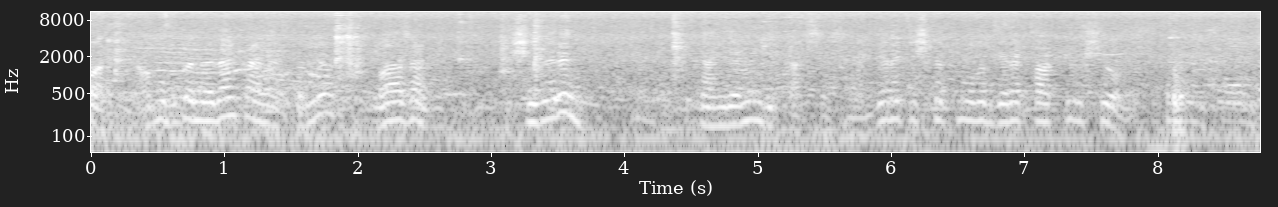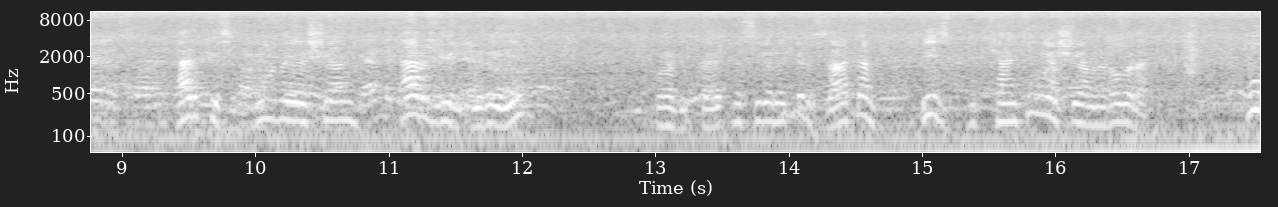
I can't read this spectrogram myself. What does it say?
Var. Ama bu da neden kaynaklanıyor? Bazen kişilerin kendilerinin dikkatsizliği. Gerek işletme olur, gerek farklı bir şey olur. Herkesin, burada yaşayan her bir bireyin buna dikkat etmesi gerekir. Zaten biz bu kentin yaşayanlar olarak bu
